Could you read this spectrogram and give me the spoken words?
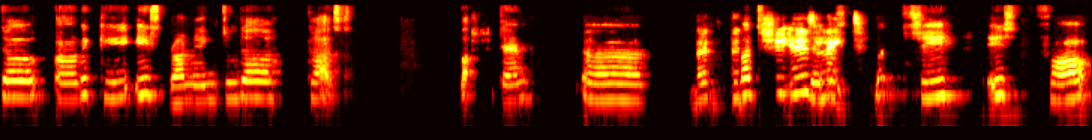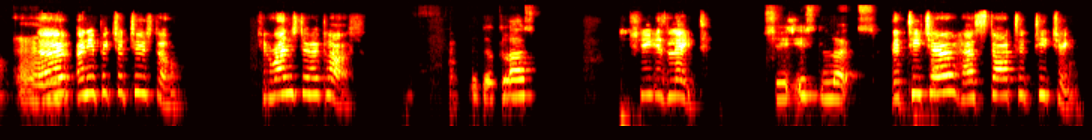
the uh, Vicky is running to the class, but then uh, That, that But she is- late. but she is far and No, um, only picture two still. She runs to her class. to the class. She is late. She is late. The teacher has started teaching.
